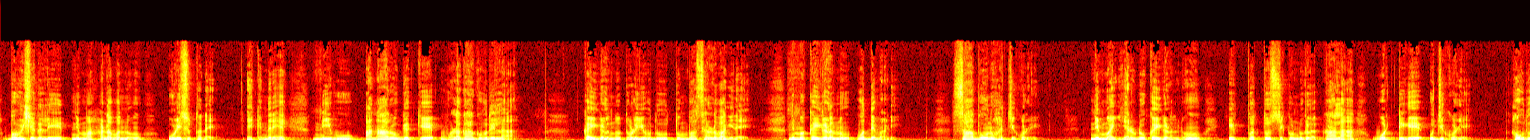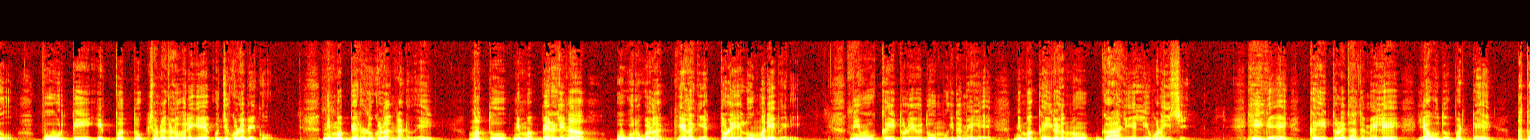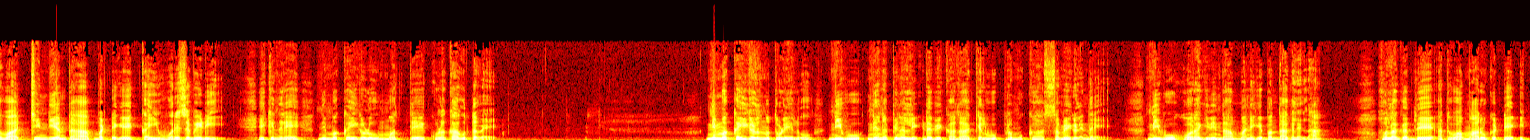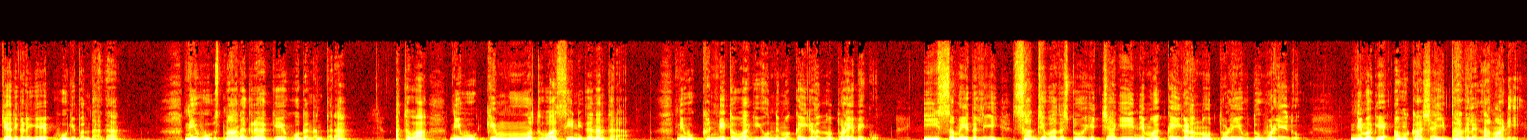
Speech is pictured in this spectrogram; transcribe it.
ಭವಿಷ್ಯದಲ್ಲಿ ನಿಮ್ಮ ಹಣವನ್ನು ಉಳಿಸುತ್ತದೆ. ಏಕೆಂದರೆ ನೀವು ಅನಾರೋಗ್ಯಕ್ಕೆ ಒಳಗಾಗುವುದಿಲ್ಲ. ಕೈಗಳನ್ನು ತೊಳೆಯುವುದು ತುಂಬ ಸರಳವಾಗಿದೆ. ನಿಮ್ಮ ಕೈಗಳನ್ನು ಒದ್ದೆ ಮಾಡಿ. ಸಾಬೂನು ಹಚ್ಚಿಕೊಳ್ಳಿ. ನಿಮ್ಮ ಎರಡೂ ಕೈಗಳನ್ನು ಇಪ್ಪತ್ತು ಸೆಕೆಂಡುಗಳ ಕಾಲ ಒಟ್ಟಿಗೆ ಉಜ್ಜಿಕೊಳ್ಳಿ. ಹೌದು ಪೂರ್ತಿ ಇಪ್ಪತ್ತು ಕ್ಷಣಗಳವರೆಗೆ ಉಜ್ಜಿಕೊಳ್ಳಬೇಕು. ನಿಮ್ಮ ಬೆರಳುಗಳ ನಡುವೆ ಮತ್ತು ನಿಮ್ಮ ಬೆರಳಿನ ಉಗುರುಗಳ ಕೆಳಗೆ ತೊಳೆಯಲು ಮರೆಯಬೇಡಿ. ನೀವು ಕೈ ತೊಳೆಯುವುದು ಮುಗಿದ ಮೇಲೆ ನಿಮ್ಮ ಕೈಗಳನ್ನು ಗಾಳಿಯಲ್ಲಿ ಒಣಗಿಸಿ. ಹೀಗೆ ಕೈ ತೊಳೆದಾದ ಮೇಲೆ ಯಾವುದು ಬಟ್ಟೆ ಅಥವಾ ಚಿಂದಿಯಂತಹ ಬಟ್ಟೆಗೆ ಕೈ ಒರೆಸಬೇಡಿ. ಏಕೆಂದರೆ ನಿಮ್ಮ ಕೈಗಳು ಮತ್ತೆ ಕೊಳಕಾಗುತ್ತವೆ. ನಿಮ್ಮ ಕೈಗಳನ್ನು ತೊಳೆಯಲು ನೀವು ನೆನಪಿನಲ್ಲಿ ಇಡಬೇಕಾದ ಕೆಲವು ಪ್ರಮುಖ ಸಮಯಗಳೆಂದರೆ, ನೀವು ಹೊರಗಿನಿಂದ ಮನೆಗೆ ಬಂದಾಗಲೆಲ್ಲ, ಹೊಲಗದ್ದೆ ಅಥವಾ ಮಾರುಕಟ್ಟೆ ಇತ್ಯಾದಿಗಳಿಗೆ ಹೋಗಿ ಬಂದಾಗ, ನೀವು ಸ್ನಾನಗೃಹಕ್ಕೆ ಹೋದ ನಂತರ ಅಥವಾ ನೀವು ಕೆಮ್ಮು ಅಥವಾ ಸೀನಿದ ನಂತರ, ನೀವು ಖಂಡಿತವಾಗಿಯೂ ನಿಮ್ಮ ಕೈಗಳನ್ನು ತೊಳೆಯಬೇಕು. ಈ ಸಮಯದಲ್ಲಿ ಸಾಧ್ಯವಾದಷ್ಟು ಹೆಚ್ಚಾಗಿ ನಿಮ್ಮ ಕೈಗಳನ್ನು ತೊಳೆಯುವುದು ಒಳ್ಳೆಯದು. ನಿಮಗೆ ಅವಕಾಶ ಇದ್ದಾಗಲೆಲ್ಲ ಮಾಡಿ.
